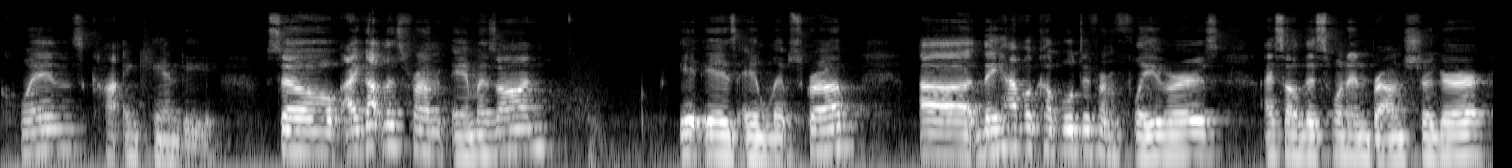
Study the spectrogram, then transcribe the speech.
Quinn's Cotton Candy. So I got this from Amazon. It is a lip scrub. Uh, they have a couple different flavors. I saw this one in brown sugar.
